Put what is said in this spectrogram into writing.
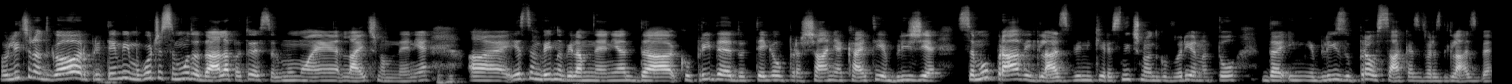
Odličen odgovor, pri tem bi mogoče samo dodala, pa to je samo moje lajčno mnenje. Uh, jaz sem vedno bila mnenja, da ko pride do tega vprašanja, kaj ti je bližje, samo pravi glasbeniki resnično odgovorijo na to, da jim je blizu prav vsaka zvrst glasbe.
